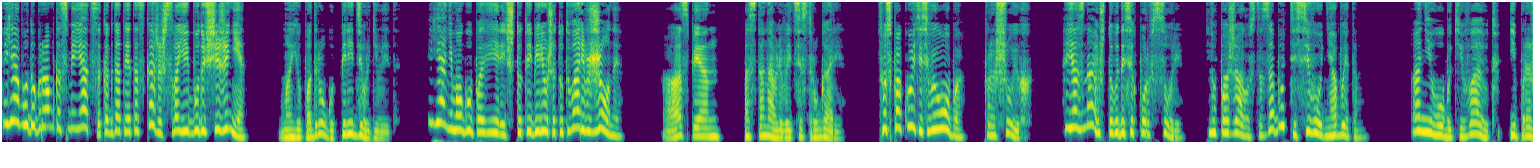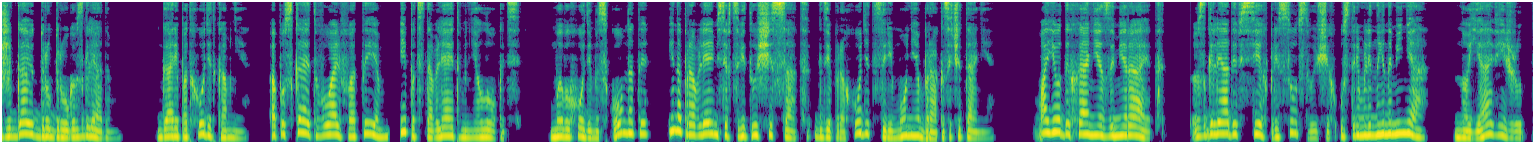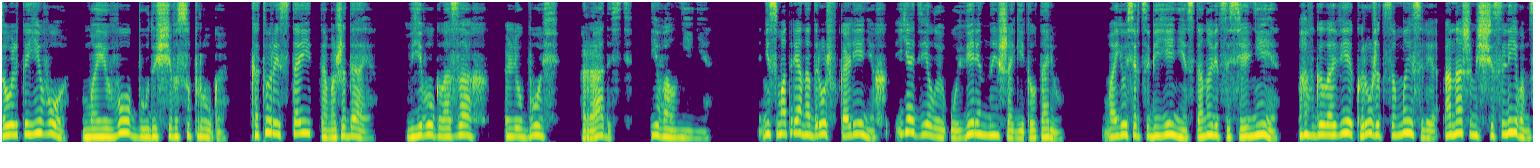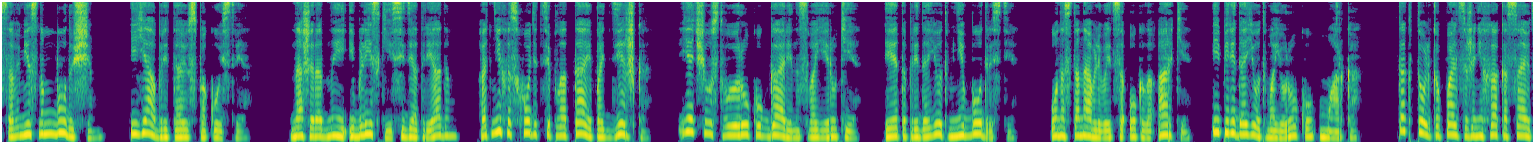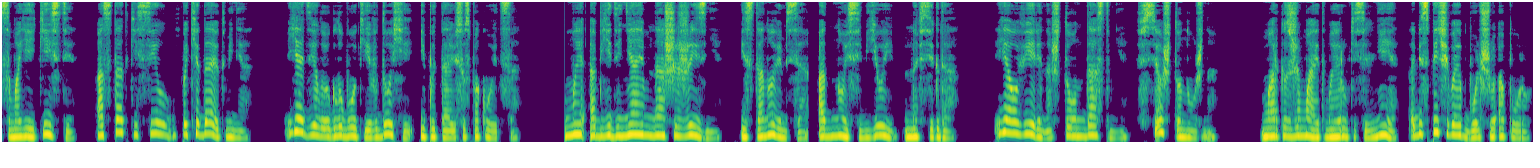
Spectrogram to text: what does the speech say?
«Я буду громко смеяться, когда ты это скажешь своей будущей жене». Мою подругу передергивает. «Я не могу поверить, что ты берешь эту тварь в жены». «Аспен», — останавливает сестру Гарри. «Успокойтесь вы оба», Прошу их. Я знаю, что вы до сих пор в ссоре, но, пожалуйста, забудьте сегодня об этом. Они оба кивают и прожигают друг друга взглядом. Гарри подходит ко мне, опускает вуаль фатеем и подставляет мне локоть. Мы выходим из комнаты и направляемся в цветущий сад, где проходит церемония бракосочетания. Мое дыхание замирает, взгляды всех присутствующих устремлены на меня, но я вижу только его, моего будущего супруга, который стоит там, ожидая. В его глазах любовь, радость и волнение. Несмотря на дрожь в коленях, я делаю уверенные шаги к алтарю. Мое сердцебиение становится сильнее, а в голове кружатся мысли о нашем счастливом совместном будущем, и я обретаю спокойствие. Наши родные и близкие сидят рядом, от них исходит теплота и поддержка. Я чувствую руку Гарри на своей руке, и это придает мне бодрости. Он останавливается около арки и передает мою руку Марка. Как только пальцы жениха касаются моей кисти, остатки сил покидают меня. Я делаю глубокие вдохи и пытаюсь успокоиться. Мы объединяем наши жизни, и становимся одной семьей навсегда. Я уверена, что он даст мне все, что нужно. Марк сжимает мои руки сильнее, обеспечивая большую опору.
